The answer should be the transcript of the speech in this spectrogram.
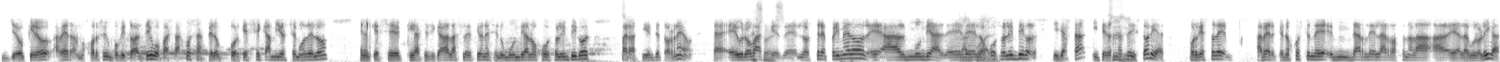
Yo quiero, a ver, a lo mejor soy un poquito antiguo para estas cosas, pero ¿por qué se cambió ese modelo en el que se clasificaban las selecciones en un mundial o Juegos Olímpicos para el siguiente torneo? O sea, Eurobásquet, es. eh, los tres primeros eh, al mundial, eh, los. Juegos Olímpicos y ya está, y te Sí, dejas sí. de historias. Porque esto de, a ver, que no es cuestión de darle la razón a la, a- a la Euroliga,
